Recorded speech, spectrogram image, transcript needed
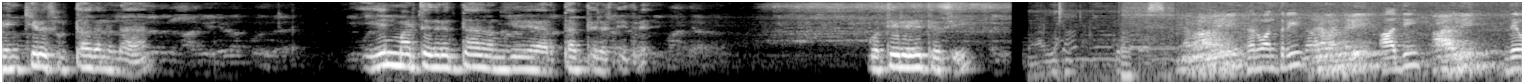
ಬೆಂಕಿಯಲ್ಲಿ ಸುಡ್ತಾದನಲ್ಲ ಏನು ಮಾಡ್ತಾ ಇದ್ರೆ ಅಂತ ನಮಗೆ ಅರ್ಥ ಆಗ್ತಾ ಇಲ್ಲ ಸ್ನೇಹಿತರೆ. ಗೊತ್ತಿರಿ ತಿಳಿಸಿ. ಧನ್ವಂತರಿ ಆದಿ ದೇವ.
